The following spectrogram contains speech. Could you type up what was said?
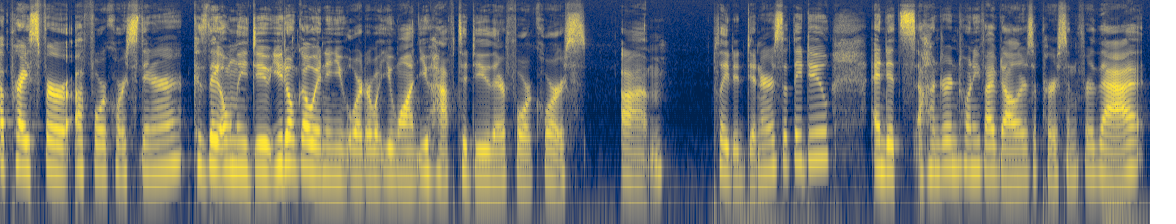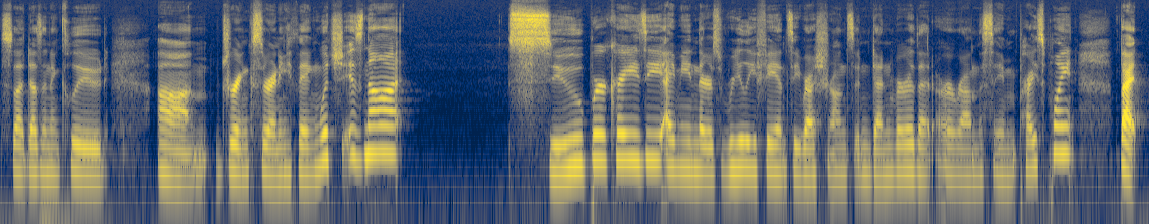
a price for a four course dinner because they only do you don't go in and you order what you want. You have to do their four course um, plated dinners that they do. And it's $125 a person for that. So that doesn't include um, drinks or anything which is not super crazy. I mean there's really fancy restaurants in denver that are around the same price point but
